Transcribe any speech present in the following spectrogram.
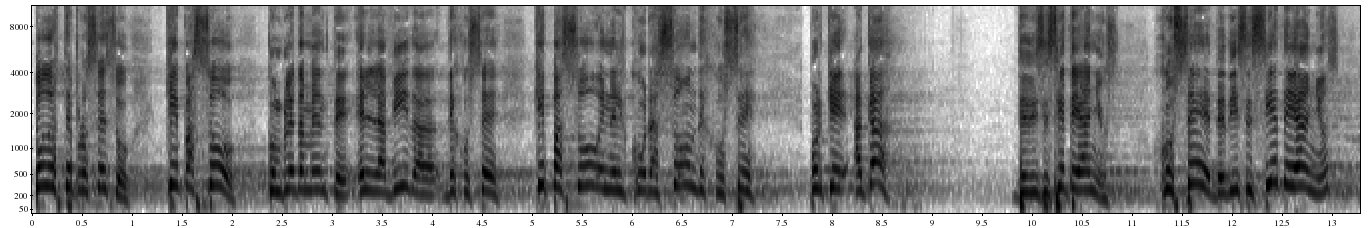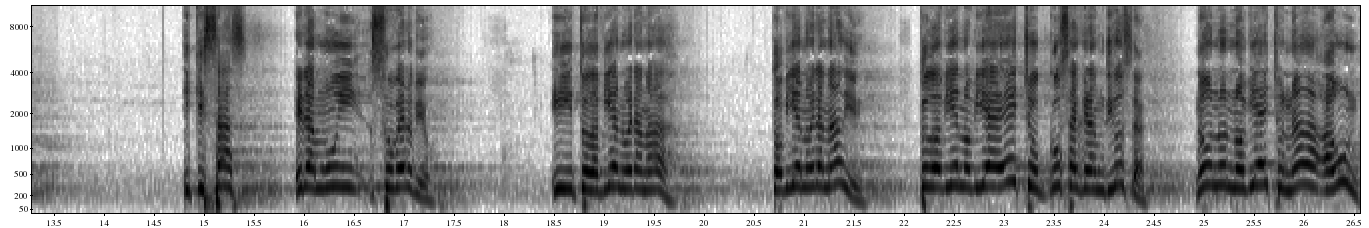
todo este proceso, ¿qué pasó completamente en la vida de José? ¿Qué pasó en el corazón de José? Porque acá, de 17 años, José de 17 años y quizás era muy soberbio y todavía no era nada, todavía no era nadie, todavía no había hecho cosas grandiosas, no, no, no había hecho nada aún,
